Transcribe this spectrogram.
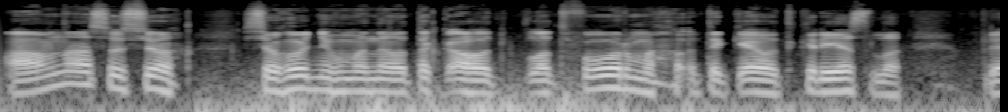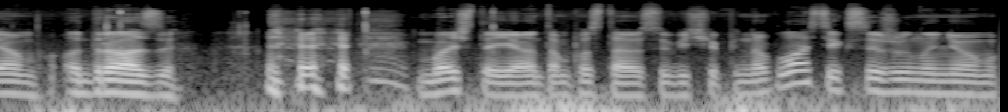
А в нас ось о, сьогодні в мене отака от платформа, отаке от кресло. Прям одразу. Бачите, я там поставив собі ще пінопластик, сижу на ньому.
